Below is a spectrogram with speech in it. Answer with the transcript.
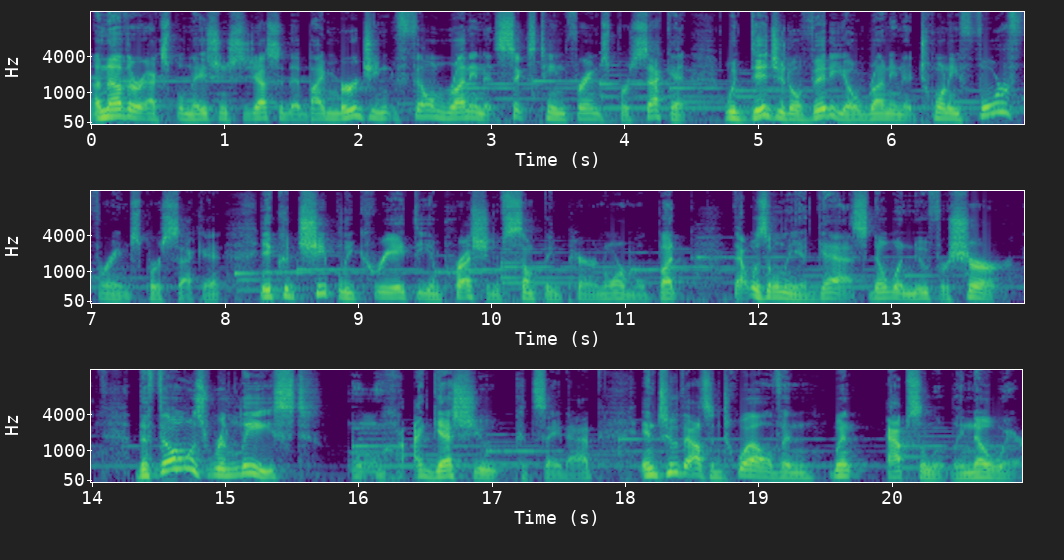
Another explanation suggested that by merging film running at 16 frames per second with digital video running at 24 frames per second, it could cheaply create the impression of something paranormal, but that was only a guess. No one knew for sure. The film was released I guess you could say that, in 2012 and went absolutely nowhere.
